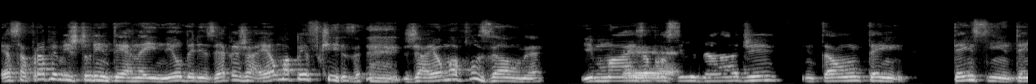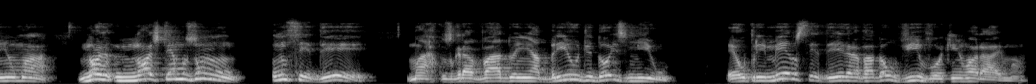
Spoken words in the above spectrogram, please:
essa própria mistura interna aí, Neuber e Zeca, já é uma pesquisa, já é uma fusão, né? E mais é. a proximidade, então tem, tem sim, tem uma. Nós, nós temos um, um CD, Marcos, gravado em abril de 2000. É o primeiro CD gravado ao vivo aqui em Roraima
